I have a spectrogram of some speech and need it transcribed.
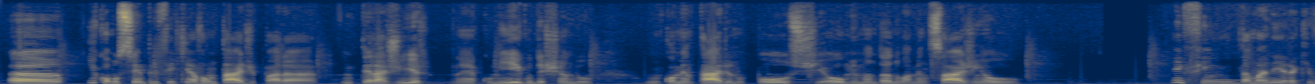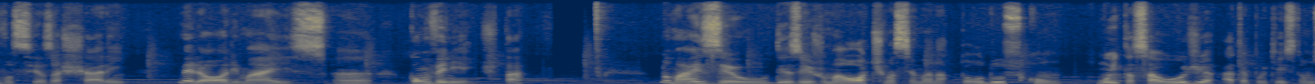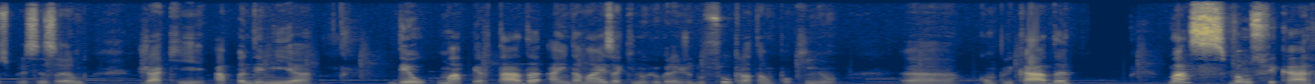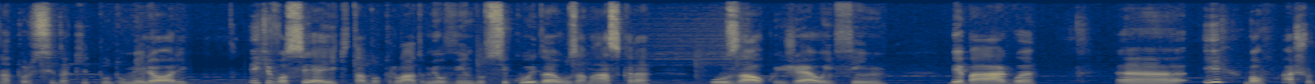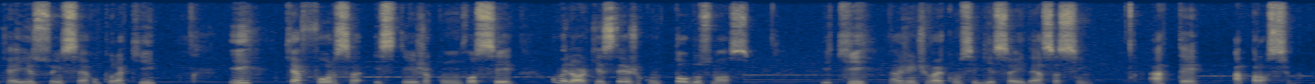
Uh, e como sempre, fiquem à vontade para interagir né, comigo, deixando um comentário no post, ou me mandando uma mensagem, ou enfim, da maneira que vocês acharem melhor e mais uh, conveniente, tá? No mais, eu desejo uma ótima semana a todos, com muita saúde, até porque estamos precisando, já que a pandemia deu uma apertada, ainda mais aqui no Rio Grande do Sul, que ela está um pouquinho uh, complicada. Mas vamos ficar na torcida que tudo melhore e que você aí que está do outro lado me ouvindo se cuida, usa máscara, usa álcool e gel, enfim, beba água. Uh, e, bom, acho que é isso. Encerro por aqui. E que a força esteja com você, ou melhor, que esteja com todos nós. E que a gente vai conseguir sair dessa sim. Até a próxima.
